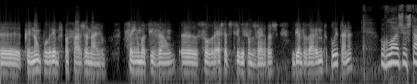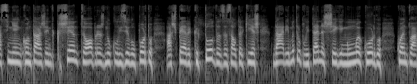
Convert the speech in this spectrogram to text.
uh, que não poderemos passar janeiro sem uma decisão sobre esta distribuição de verbas dentro da área metropolitana. O relógio está assim em contagem decrescente, obras no Coliseu do Porto, à espera que todas as autarquias da área metropolitana cheguem a um acordo quanto à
